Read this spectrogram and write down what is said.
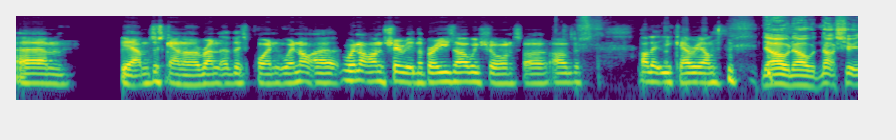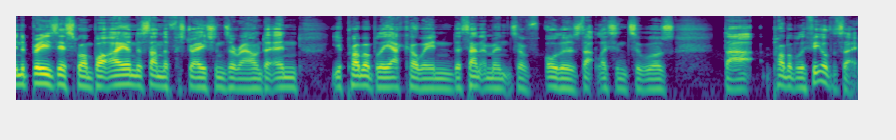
Um, yeah, I'm just going on a rant at this point. We're not uh, we're not on shooting the breeze, are we, Sean? So I'll just I'll let you carry on. no, no, not shooting the breeze this one, but I understand the frustrations around it, and you're probably echoing the sentiments of others that listen to us that probably feel the same.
